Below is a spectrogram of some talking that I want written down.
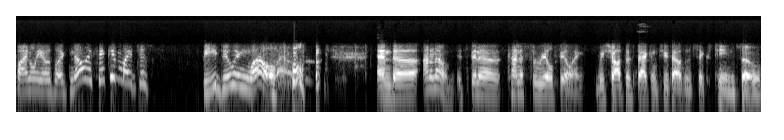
finally, I was like, no, I think it might just be doing well. and uh, I don't know, it's been a kind of surreal feeling. We shot this back in 2016, so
